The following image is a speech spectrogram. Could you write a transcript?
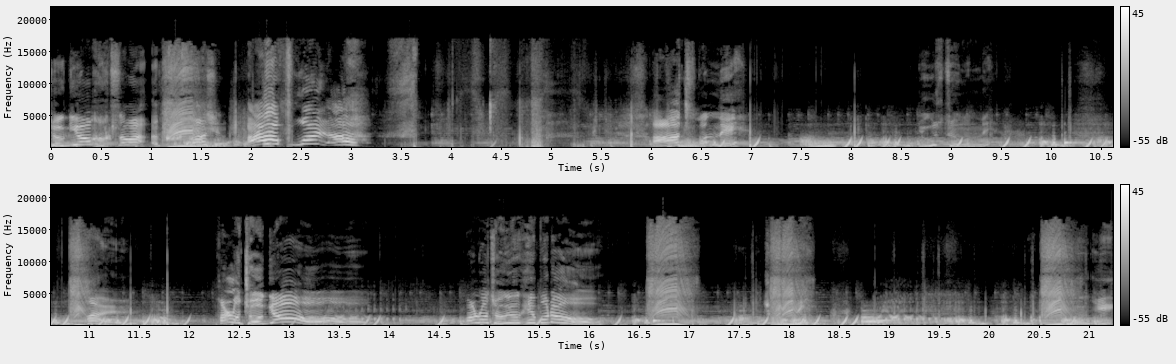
저기요 각성하 각성하신 아 부활 아. 아 죽었네. 여기서 태어났네. 활. 활로 저격. 활로 저격 해버려. 이,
